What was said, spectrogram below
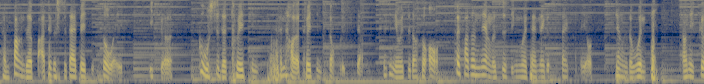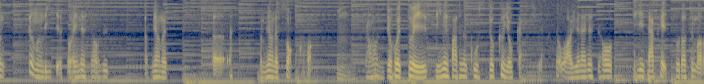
很棒的把这个时代背景作为一个故事的推进，很好的推进动力，这样，就是你会知道说，哦，会发生那样的事情，因为在那个时代可能有这样子的问题，然后你更更能理解说，哎，那时候是怎么样的呃什么样的状况，嗯，然后你就会对里面发生的故事就更有感觉，就哇，原来那时候企业家可以做到这么。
